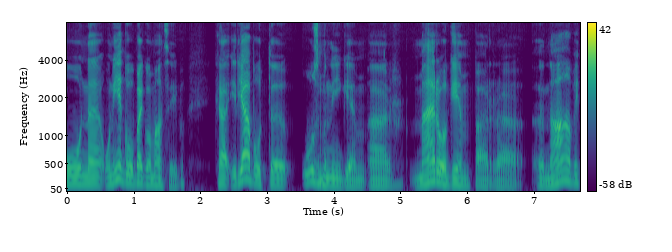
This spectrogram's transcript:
un, un ieguvu baigo mācību, ka ir jābūt uzmanīgiem ar mērogiem par uh, nāvi,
